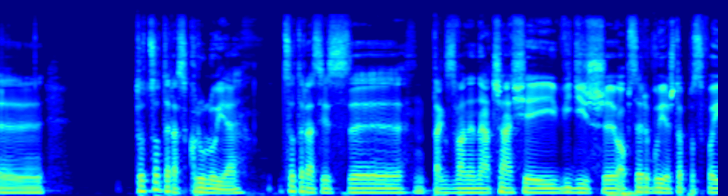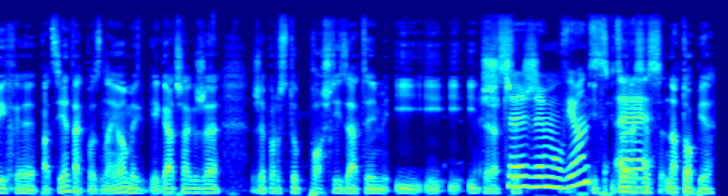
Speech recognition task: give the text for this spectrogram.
yy, to co teraz króluje? Co teraz jest yy, tak zwane na czasie i widzisz, yy, obserwujesz to po swoich yy, pacjentach, po znajomych, biegaczach, że, że po prostu poszli za tym i, i, i, i teraz... Szczerze I, mówiąc, I co teraz e, jest na topie?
